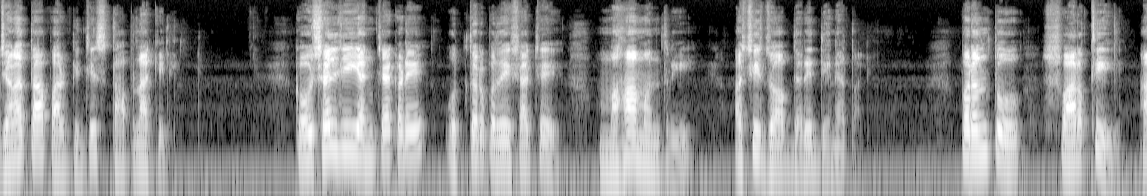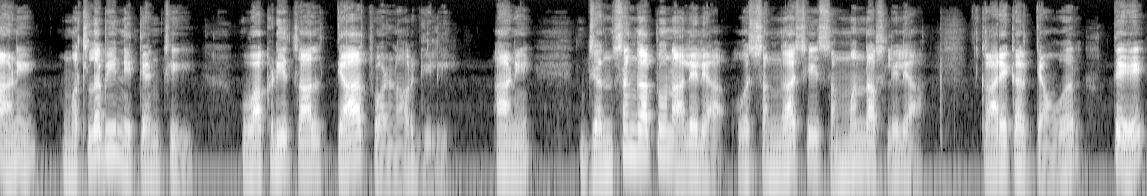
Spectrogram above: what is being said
जनता पार्टीची स्थापना केली. कौशलजी यांच्याकडे उत्तर प्रदेशाचे महामंत्री अशी जबाबदारी देण्यात आली. परंतु स्वार्थी आणि मतलबी नेत्यांची वाकडी चाल त्याच वळणावर गेली आणि जनसंघातून आलेल्या व संघाशी संबंध असलेल्या कार्यकर्त्यांवर ते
